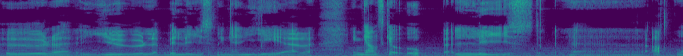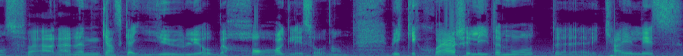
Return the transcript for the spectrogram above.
hur julbelysningen ger en ganska upplyst eh, atmosfär. En ganska julig och behaglig sådan, vilket skär sig lite mot eh, Kylies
